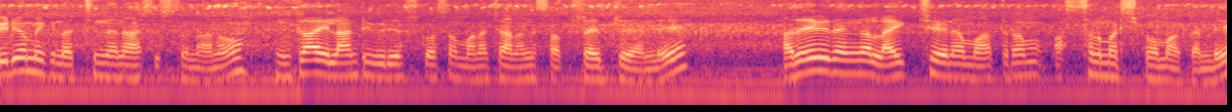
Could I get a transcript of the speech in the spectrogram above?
వీడియో మీకు నచ్చిందని ఆశిస్తున్నాను. ఇంకా ఇలాంటి వీడియోస్ కోసం మన ఛానల్ని సబ్స్క్రైబ్ చేయండి. అదేవిధంగా లైక్ చేయడం మాత్రం అస్సలు మర్చిపోమాకండి.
